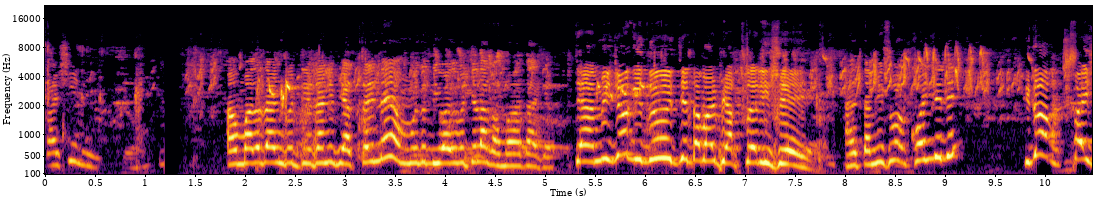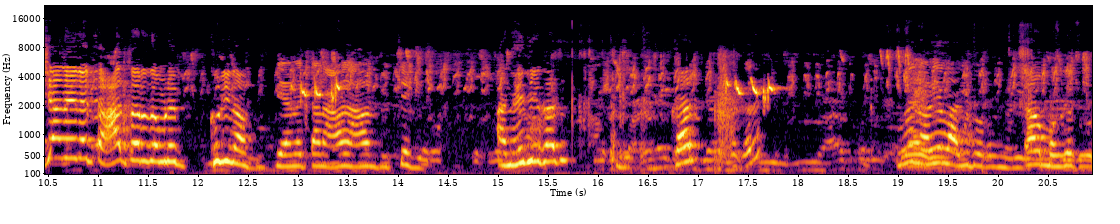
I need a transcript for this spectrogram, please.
કશી નહીં. અમારે ત્યાં કોઈ ટેટાની ફેક્ટરી નહીં અમે તો દિવાળી વચ્ચે લાગે અમારા ત્યાં છે તે અમે જો કીધું છે તમારી ફેક્ટરી છે. અને તમે શું ખોલી દીધી? કીધો પૈસા નહીં ને હાલ તરત તમને ખુલી નાખું. ત્યાં તને આવા આવા દૂધ ગયો. આ નહીં દેખાતું? ખાસ મને નળિયો લાગી દો આ એકદમ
